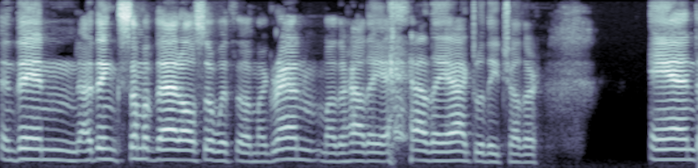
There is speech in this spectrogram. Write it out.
and then I think some of that also with uh, my grandmother how they how they act with each other, and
